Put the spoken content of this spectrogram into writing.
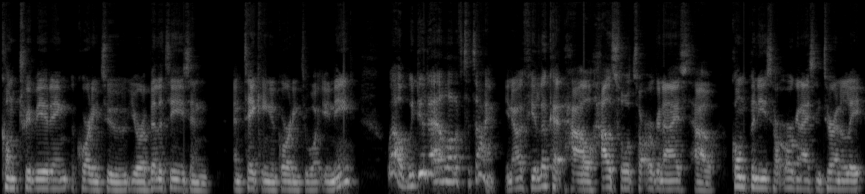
contributing according to your abilities and and taking according to what you need. Well, we do that a lot of the time. You know, if you look at how households are organized, how companies are organized internally,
